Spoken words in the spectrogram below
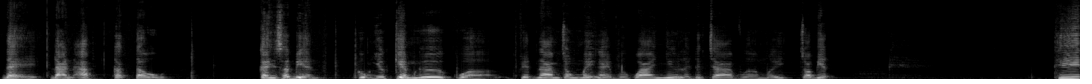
để đàn áp các tàu cảnh sát biển cũng như kiểm ngư của Việt Nam trong mấy ngày vừa qua như là Đức Cha vừa mới cho biết. Thì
